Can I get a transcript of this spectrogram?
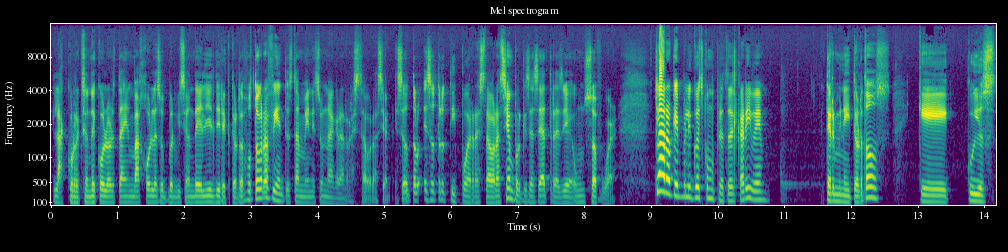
La corrección de color time bajo la supervisión de él y el director de fotografía. Entonces también es una gran restauración. Es otro, es otro tipo de restauración porque se hace a través de un software. Claro que hay películas como Pirata del Caribe. Terminator 2. Que, cuyos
